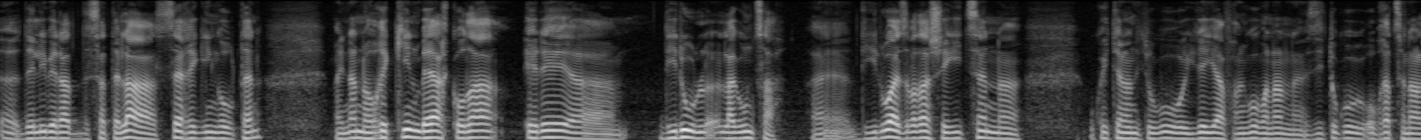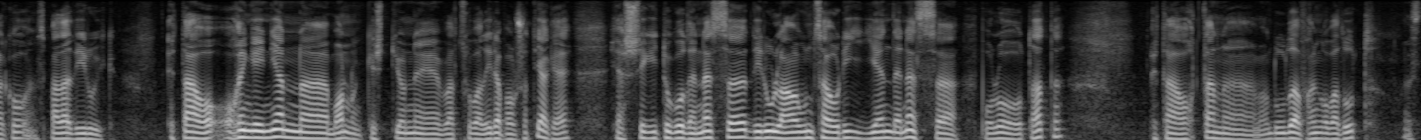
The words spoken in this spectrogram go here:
uh, deliberat dezatela zer egingo uten, baina horrekin beharko da ere uh, diru laguntza. Eh, dirua ez bada segitzen ukaitean ditugu ideia frango banan ez ditugu obratzen alko, ez bada diruik. Eta horren gehinean, eh, bon, kestione batzu badira pausatiak, eh? Ja, segituko denez, diru laguntza hori jen denez eh, polo otat, eta hortan uh, duda frango badut, ez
